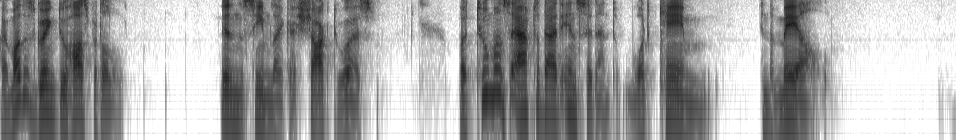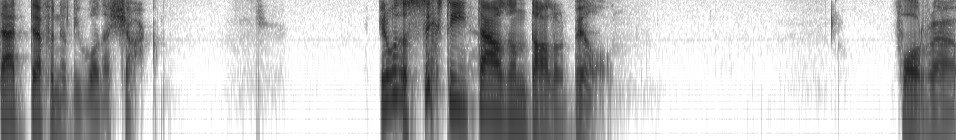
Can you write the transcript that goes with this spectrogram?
my mother's going to hospital didn't seem like a shock to us. But two months after that incident, what came in the mail, that definitely was a shock. It was a $60,000 bill for uh,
